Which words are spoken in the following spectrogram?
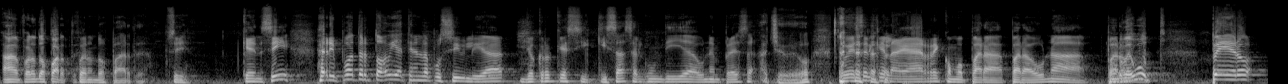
Ah, fueron dos partes. fueron dos partes, sí. Que en sí, Harry Potter todavía tiene la posibilidad, yo creo que si quizás algún día una empresa, HBO, puede ser que la agarre como para, para una... Para una- debut. pero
